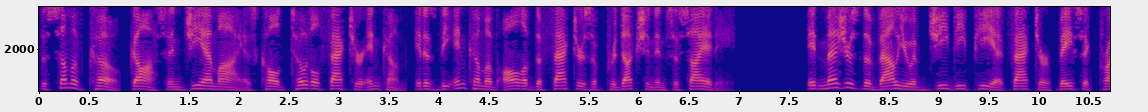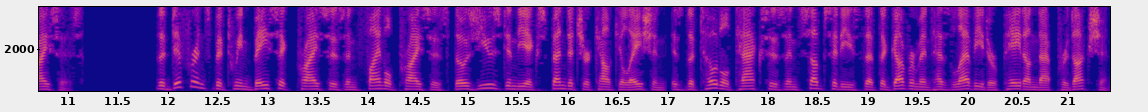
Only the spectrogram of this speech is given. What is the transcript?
The sum of CO, GOS, and GMI is called total factor income, it is the income of all of the factors of production in society. It measures the value of GDP at factor basic prices. The difference between basic prices and final prices those used in the expenditure calculation is the total taxes and subsidies that the government has levied or paid on that production.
